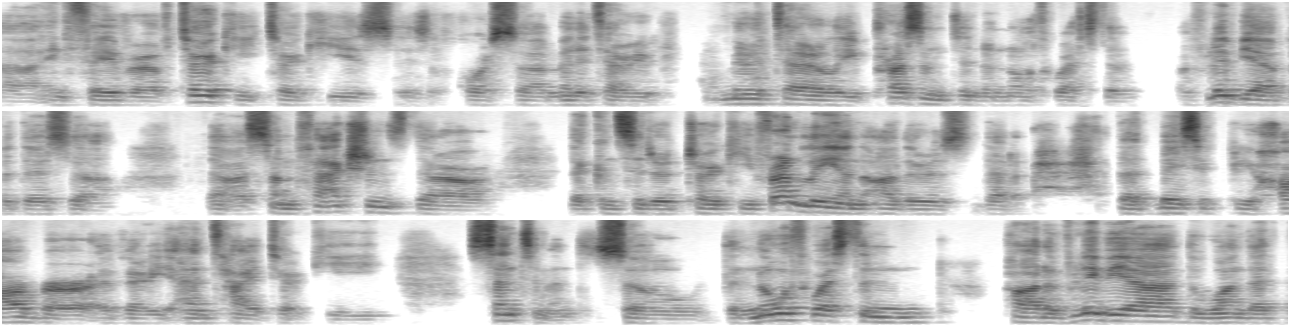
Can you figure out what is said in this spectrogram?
uh, in favor of Turkey. Turkey is, is of course, uh, military, militarily present in the northwest of, of Libya, but there's a, there are some factions that are that consider Turkey friendly and others that that basically harbor a very anti-Turkey sentiment. So the northwestern part of Libya, the one that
